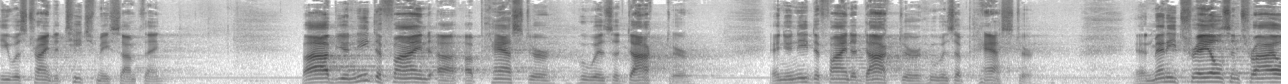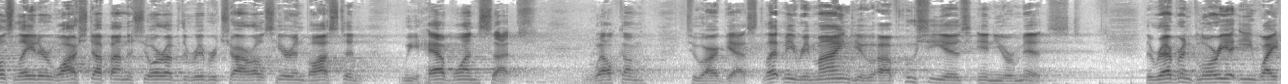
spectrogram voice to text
he was trying to teach me something. Bob, you need to find a, a, pastor who is a doctor, and you need to find a doctor who is a pastor. And many trails and trials later, washed up on the shore of the River Charles here in Boston, we have one such. Welcome to our guest. Let me remind you of who she is in your midst. The Reverend Gloria E. White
